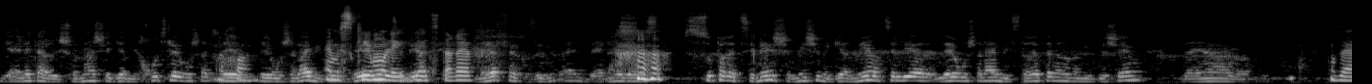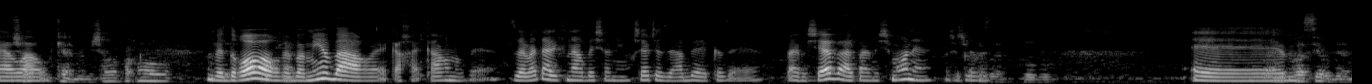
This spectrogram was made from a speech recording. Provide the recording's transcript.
ויעל הייתה הראשונה שהגיעה מחוץ לירושלים, נכון. לירושלים, הם הסכימו לי. להצטרף. להפך, זה בעיניי זה סופר רציני שמי שמגיע מהרצליה לירושלים להצטרף אלינו למפגשים, זה היה... זה היה שם- וואו. כן, ומשם הפכנו... ודרור כן. ובמיה בר וככה הכרנו וזה באמת היה לפני הרבה שנים, אני חושבת שזה היה בכזה 2007, 2008, משהו כזה. אה, פרס ירדן.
